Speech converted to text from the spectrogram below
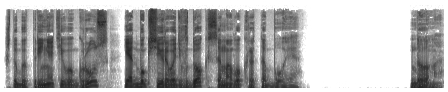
чтобы принять его груз и отбуксировать в док самого кротобоя. Дома.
